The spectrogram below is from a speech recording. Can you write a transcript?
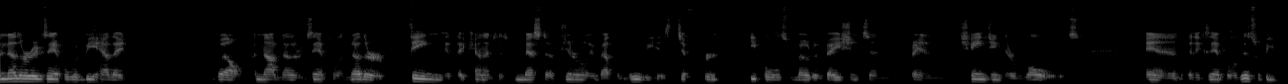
another example would be how they, well, not another example, another thing that they kind of just messed up generally about the movie is different people's motivations and, and changing their roles. And an example of this would be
